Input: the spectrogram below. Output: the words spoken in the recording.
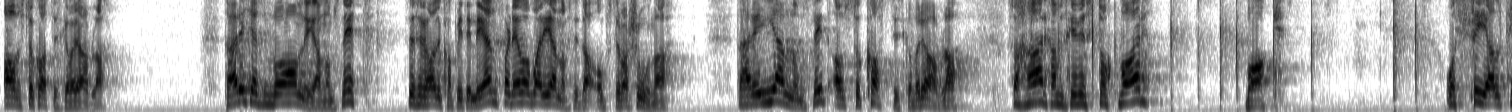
av stokastiske variabler. Dette er ikke et vanlig gjennomsnitt, det vi hadde kapittel 1, for det var bare gjennomsnitt av observasjoner. Dette er gjennomsnitt av stokastiske variabler. Så her kan vi skrive stokk var bak. Og CLT,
